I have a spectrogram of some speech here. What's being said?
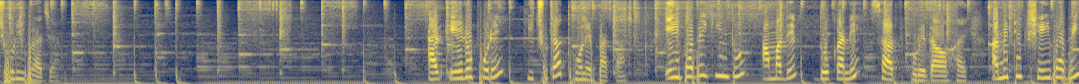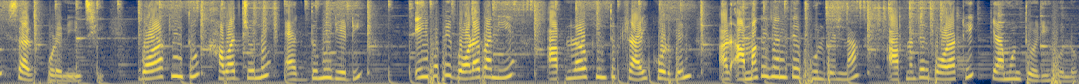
ঝুড়ি ভাজা। আর এর ওপরে কিছুটা ধনে পাতা। এইভাবেই কিন্তু আমাদের দোকানে সার্ভ করে দেওয়া হয়। আমি ঠিক সেইভাবেই সার্ভ করে নিয়েছি। বড়া কিন্তু খাওয়ার জন্য একদমই রেডি এইভাবে বড়া বানিয়ে আপনারাও কিন্তু ট্রাই করবেন। আর আমাকে জানাতে ভুলবেন না, আপনাদের বড়া ঠিক কেমন তৈরি হলো।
